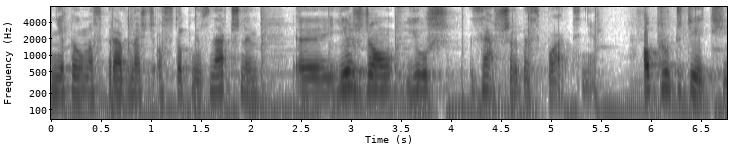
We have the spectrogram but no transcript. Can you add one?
niepełnosprawność o stopniu znacznym, e, jeżdżą już zawsze bezpłatnie. Oprócz dzieci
